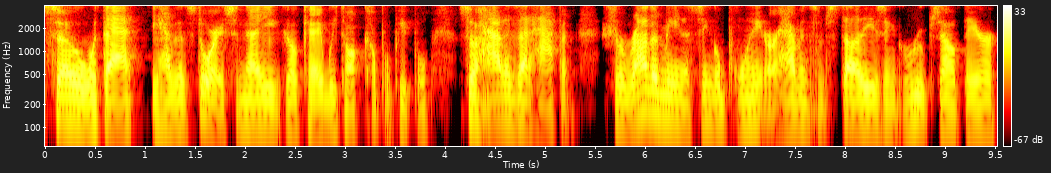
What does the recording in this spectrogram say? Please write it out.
so with that, you have that story. So now you go, okay, we talk a couple people. So how does that happen? So rather than being a single point or having some studies and groups out there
